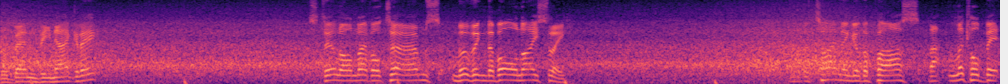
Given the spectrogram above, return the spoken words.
Ruben Vinagre. Still on level terms, moving the ball nicely. Timing of the pass, that little bit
